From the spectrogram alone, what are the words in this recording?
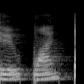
two, one.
